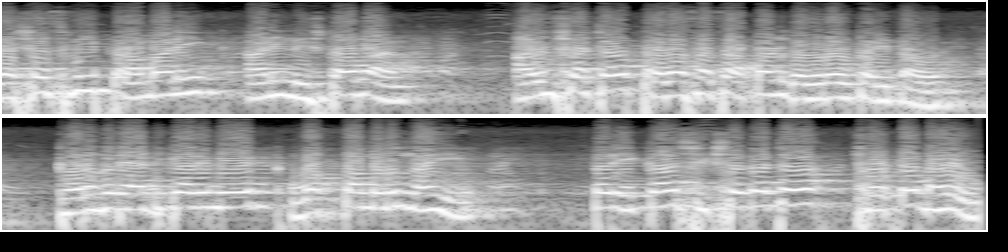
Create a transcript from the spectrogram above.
यशस्वी प्रामाणिक आणि निष्ठावान आयुष्याच्या प्रवासाचा आपण गौरव करीत आहोत. खरं तर या ठिकाणी मी एक वक्ता म्हणून नाही तर एका शिक्षकाचा छोटा भाऊ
